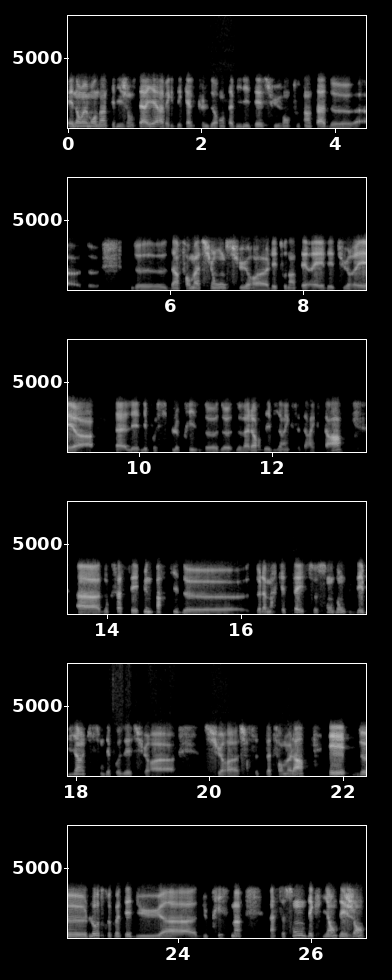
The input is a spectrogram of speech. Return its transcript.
énormément d'intelligence derrière avec des calculs de rentabilité suivant tout un tas de, d'informations sur euh, les taux d'intérêt, les durées, euh, les, les, possibles prises de, de, de, valeur des biens, etc. etc. Euh, donc ça, c'est une partie de, de la marketplace. Ce sont donc des biens qui sont déposés sur, euh, sur, sur cette plateforme-là. Et de l'autre côté du, du prisme, bah, ce sont des clients, des gens,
